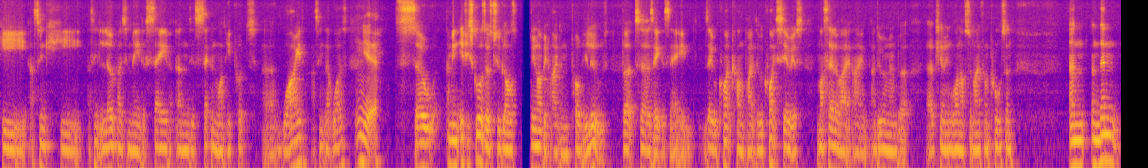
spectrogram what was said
He, I think he, I think Lopes made a save, and the second one he put uh, wide. I think that was. Yeah. So, I mean, if he scores those two goals, we are behind and probably lose. But uh, they, they, they were quite compact. They were quite serious. Marcelo, I, I, I do remember uh, clearing one off the line from Poulsen. And and then,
